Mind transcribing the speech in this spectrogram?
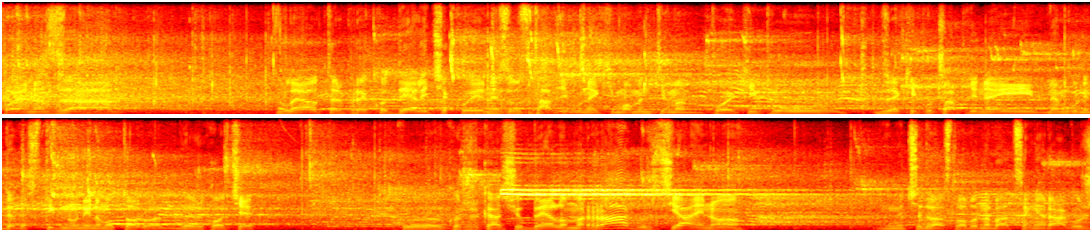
poena za Leotar preko Delića koji je nezaustavljiv u nekim momentima po ekipu, za ekipu Čapljina i ne mogu ni da ga stignu ni na motoru, a da hoće košarkaši u belom. Raguž sjajno. Imaće dva slobodna bacanja. Raguž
